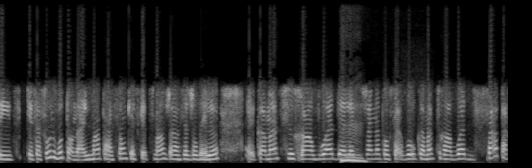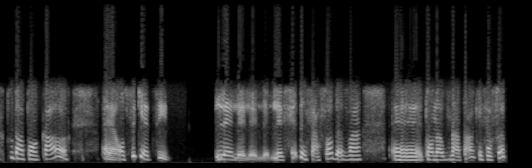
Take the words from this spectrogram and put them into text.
ce soit au niveau de ton alimentation, qu'est-ce que tu manges dans cette journée-là, comment tu renvoies de hmm. l'oxygène dans ton cerveau, comment tu renvoies du sang partout dans ton corps. on sait que tu le, le, le, fait de s'asseoir devant euh, ton ordinateur, que ce soit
